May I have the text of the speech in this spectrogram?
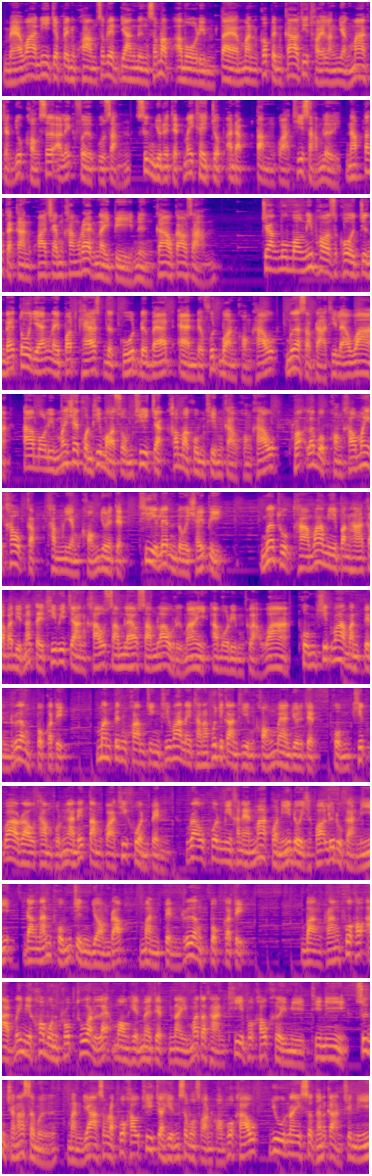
แม้ว่านี่จะเป็นความสำเร็จอย่างหนึ่งสำหรับอโมริม แต่มันก็เป็นก้าวที่ถอยหลังอย่างมากจากยุคของเซอร์อเล็กเฟอร์กูสัน ซึ่งยูไนเต็ดไม่เคยจบอันดับต่ำกว่าที่ 3 เลย นับตั้งแต่การคว้าแชมป์ครั้งแรกในปี 1993 จากมุมมองนี้พอสโคจึงได้โต้แย้งในพอดแคสต์ The Good The Bad and The Football ของเขา เมื่อสัปดาห์ที่แล้วว่าอาโมริมไม่ใช่คนที่เหมาะสมที่จะเข้ามาคุมทีมเก่าของเขา เพราะระบบของเขาไม่เข้ากับธรรมเนียมของยูไนเต็ดที่เล่นโดยใช้ปีกเมื่อถูกถามว่ามีปัญหากับอดีตนักเตะที่วิจารณ์เขาซ้ำแล้วซ้ำเล่าหรือไม่อโมริมกล่าวว่า ผมคิดว่ามันเป็นเรื่องปกติ มันเป็นความจริงที่ว่าในฐานะผู้จัดการทีมของแมนยูไนเต็ดผมคิดว่าเราทำผลงานได้ต่ำกว่าที่ควรเป็น เราควรมีคะแนนมากกว่านี้โดยเฉพาะฤดูกาลนี้ ดังนั้นผมจึงยอมรับมันเป็นเรื่องปกติ บางครั้งพวกเขาอาจไม่มีข้อมูลครบถ้วน และมองเห็นแมนเต็ดในมาตรฐานที่พวกเขาเคยมีที่นี่ ซึ่งชนะเสมอ มันยากสำหรับพวกเขาที่จะเห็นสโมสรของพวกเขาอยู่ในสถานการณ์เช่นนี้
